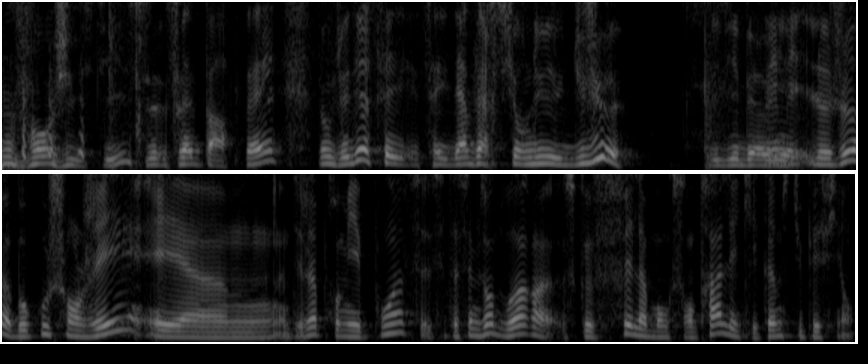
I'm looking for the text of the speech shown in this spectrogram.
on rend justice, ce serait parfait. Donc je veux dire, c'est une inversion du, du jeu le jeu a beaucoup changé et euh, déjà premier point, c'est assez amusant de voir ce que fait la Banque centrale et qui est quand même stupéfiant.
